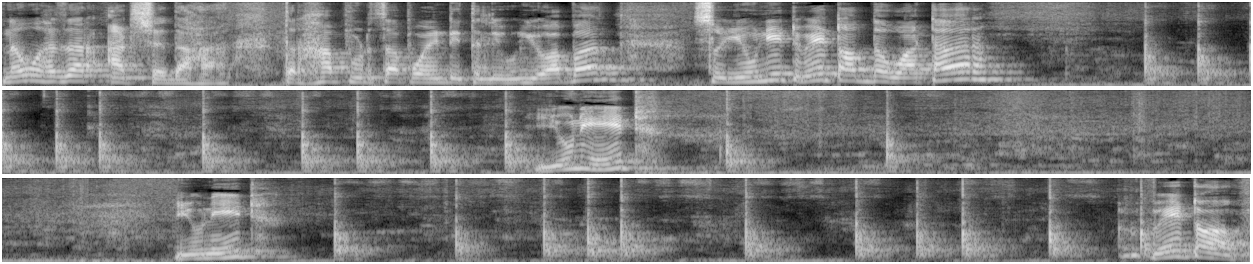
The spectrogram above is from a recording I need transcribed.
नऊ हजार आठशे दहा. तर हा पुढचा पॉईंट इथं लिहून घेऊ आपण. So unit weight of the water unit unit weight of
